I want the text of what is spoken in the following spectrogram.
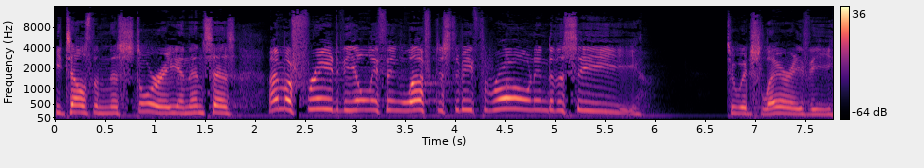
He tells them this story and then says, I'm afraid the only thing left is to be thrown into the sea. To which Larry, the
